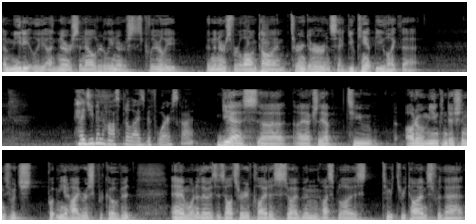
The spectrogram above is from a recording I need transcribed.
immediately a nurse, an elderly nurse, clearly been a nurse for a long time, turned to her and said, You can't be like that. Had you been hospitalized before, Scott? Yes, uh, I actually have two autoimmune conditions which put me at high risk for COVID. And one of those is ulcerative colitis, so I've been hospitalized two or three times for that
